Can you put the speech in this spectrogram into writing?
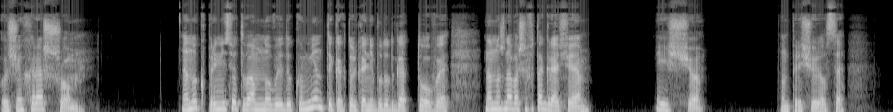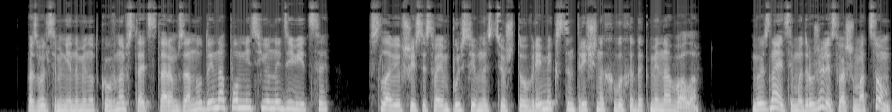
очень хорошо». Ну-ка принесет вам новые документы, как только они будут готовы. Нам нужна ваша фотография. И еще. Он прищурился. Позвольте мне на минутку вновь стать старым занудой и напомнить юной девице, славившейся своей импульсивностью, что время эксцентричных выходок миновало. Вы знаете, мы дружили с вашим отцом,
